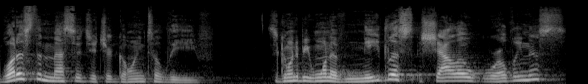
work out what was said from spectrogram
What is the message that you're going to leave? Is it going to be one of needless, shallow worldliness?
